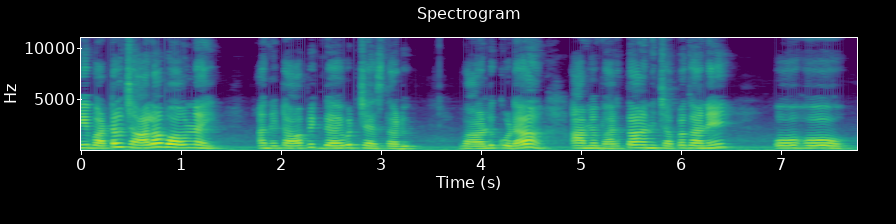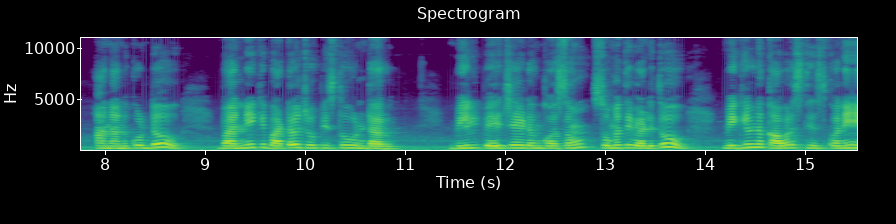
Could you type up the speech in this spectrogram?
మీ బట్టలు చాలా బాగున్నాయి అని టాపిక్ డైవర్ట్ చేస్తాడు. వాళ్ళు కూడా ఆమె భర్త అని చెప్పగానే ఓహో అని అనుకుంటూ బన్నీకి బట్టలు చూపిస్తూ ఉంటారు. బిల్ పే చేయడం కోసం సుమతి వెళుతూ మిగిలిన కవర్స్ తీసుకొని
